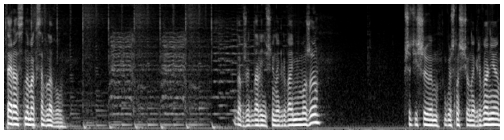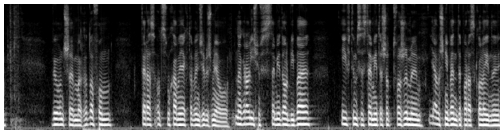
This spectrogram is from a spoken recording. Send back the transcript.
Teraz na maksa w lewo. Dobrze, dalej już nie nagrywajmy może. Przyciszyłem głośnością nagrywania. Wyłączyłem magnetofon. Teraz odsłuchamy, jak to będzie brzmiało. Nagraliśmy w systemie Dolby B i w tym systemie też odtworzymy. Ja już nie będę po raz kolejny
